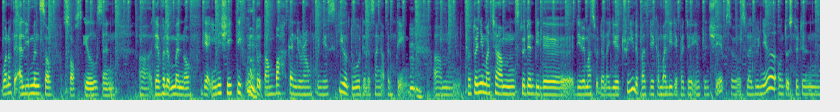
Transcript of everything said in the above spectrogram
one of the elements of soft skills and uh, development of their initiative Hmm. untuk tambahkan diorang punya skill tu adalah sangat penting. Mm-mm. Um, contohnya macam student bila dia masuk dalam year 3 lepas dia kembali daripada internship. So selalunya untuk student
